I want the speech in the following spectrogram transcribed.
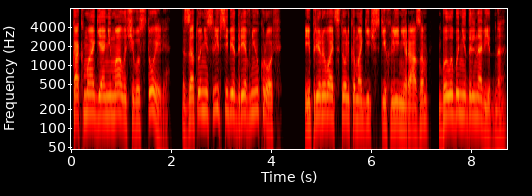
Как маги они мало чего стоили, зато несли в себе древнюю кровь, и прерывать столько магических линий разом было бы недальновидно.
